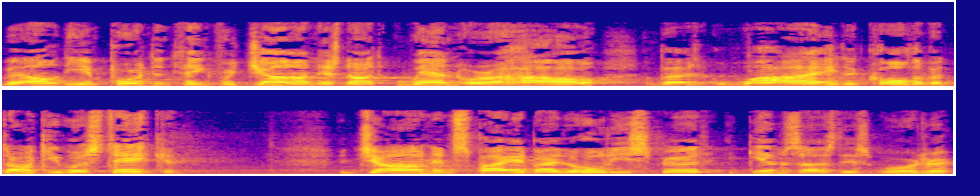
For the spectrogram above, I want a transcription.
Well, the important thing for John is not when or how, but why the colt of a donkey was taken. John, inspired by the Holy Spirit, gives us this order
